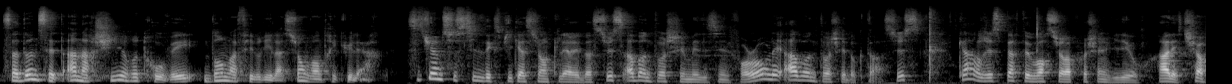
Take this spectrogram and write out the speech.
ça donne cette anarchie retrouvée dans la fibrillation ventriculaire. Si tu aimes ce style d'explication claire et d'astuce, abonne-toi chez Medicine for All et abonne-toi chez Dr. Astuce, car j'espère te voir sur la prochaine vidéo. Allez, ciao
